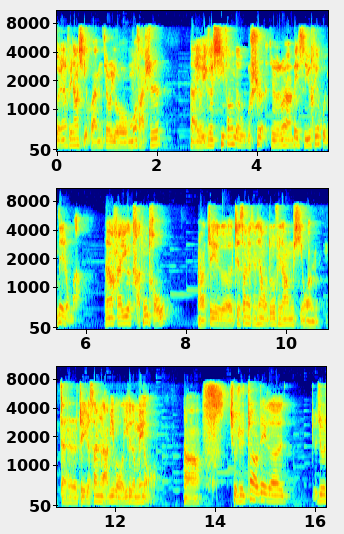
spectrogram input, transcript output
个人非常喜欢，就是有魔法师啊，有一个西方的武士，就是有点类似于黑魂那种吧，然后还有一个卡通头啊，这个这三个形象我都非常喜欢，但是这个三个 Amiibo 我一个都没有啊，就是照这个就。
